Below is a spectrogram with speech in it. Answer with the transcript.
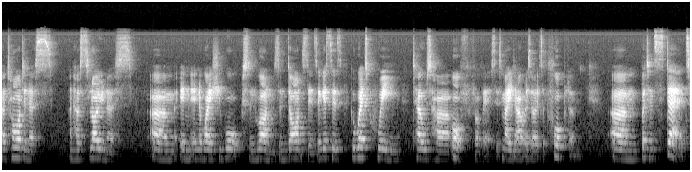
her tardiness, and her slowness um, in, in the way she walks and runs and dances. And this is the Red Queen tells her off for this. It's made out as though it's a problem. Um, but instead,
